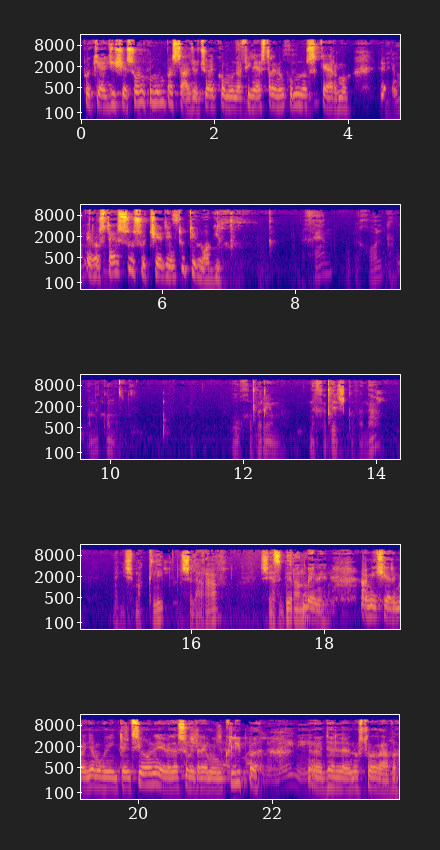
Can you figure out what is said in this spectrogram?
poiché agisce solo come un passaggio, cioè come una finestra e non come uno schermo. E lo stesso succede in tutti i luoghi. ונשמע קליפ של הרב Bene, amici, rimaniamo con intenzione e adesso vedremo un clip eh, del nostro Rav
